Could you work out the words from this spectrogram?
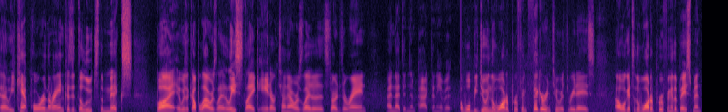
Uh, you can't pour in the rain because it dilutes the mix. But it was a couple hours later, at least like eight or 10 hours later, that it started to rain and that didn't impact any of it. We'll be doing the waterproofing figure in two or three days. Uh, we'll get to the waterproofing of the basement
